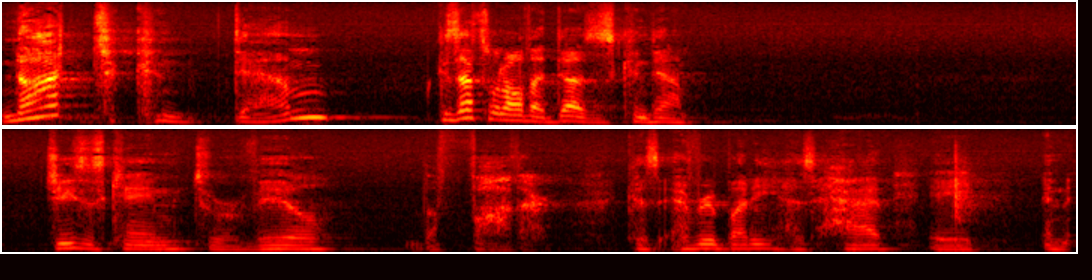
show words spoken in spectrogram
not to condemn, because that's what all that does is condemn. Jesus came to reveal the Father because everybody has had a an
